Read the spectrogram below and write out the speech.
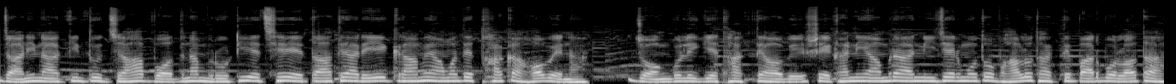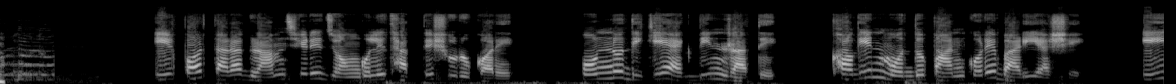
জানি না কিন্তু যা বদনাম রটিয়েছে তাতে আর এই গ্রামে আমাদের থাকা হবে না। জঙ্গলে গিয়ে থাকতে হবে সেখানে আমরা নিজের মতো ভালো থাকতে পারব লতা। এরপর তারা গ্রাম ছেড়ে জঙ্গলে থাকতে শুরু করে। অন্যদিকে একদিন রাতে খগেন মদ্যপান করে বাড়ি আসে। এই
